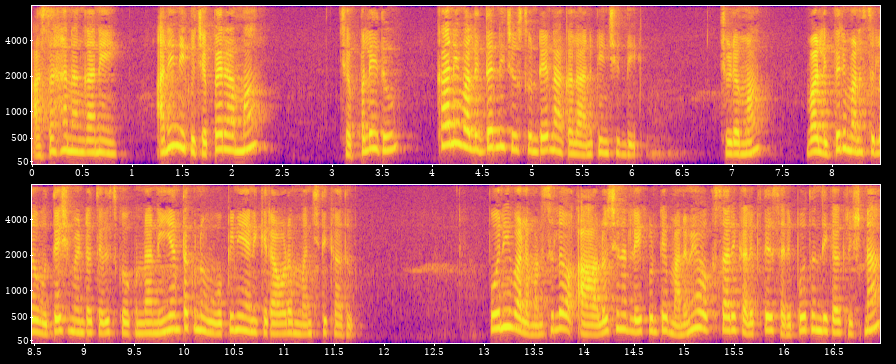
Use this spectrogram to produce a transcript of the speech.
అసహనంగానే అని నీకు చెప్పారా అమ్మా? చెప్పలేదు. కానీ వాళ్ళిద్దరినీ చూస్తుంటే నాకు అలా అనిపించింది. చూడమ్మా వాళ్ళిద్దరి మనసులో ఉద్దేశం ఏంటో తెలుసుకోకుండా నీ అంతకు నువ్వు ఒపీనియన్కి రావడం మంచిది కాదు. పోనీ వాళ్ళ మనసులో ఆ ఆలోచన లేకుంటే మనమే ఒకసారి కలిపితే సరిపోతుందిగా కృష్ణ?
